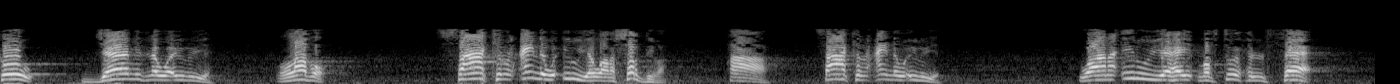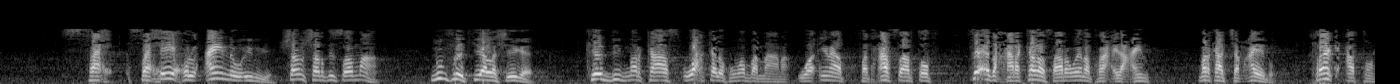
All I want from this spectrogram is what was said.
Ko jaamidna waa inuu yahay. Labo saakinulcaynna waa inuu yahay waaba shardiba. Saakinulcaynna waa inuu yahay. Waana inuu yahay maftuux صaxiixulcaynna waa inuu yahay shan shardi soo maaha. Mufradkiyaa la sheega kadib markaas wax kale kuma banaana waa inaad fadxa saarto fada xarakada saaran waa inaad raacida caynta. Markaad jamcaydo rakcatun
